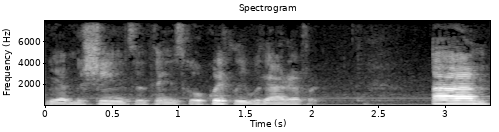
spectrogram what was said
we have machines and things go quickly without effort. Um,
